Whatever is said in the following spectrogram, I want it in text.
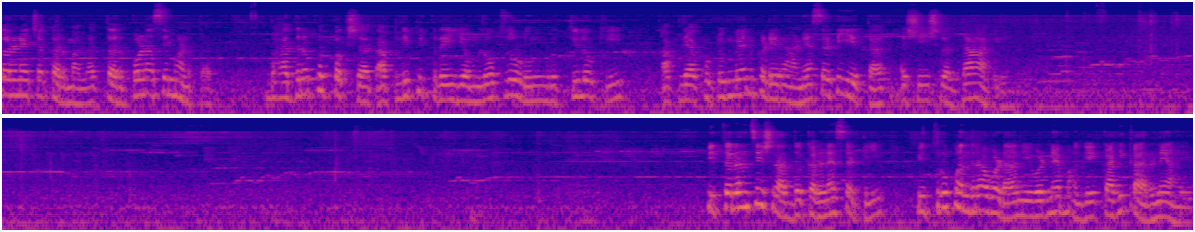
करण्याच्या कर्माला तर्पण असे म्हणतात. भाद्रपद पक्षात आपली पित्रे यमलोक जोडून मृत्यूलोकी आपल्या कुटुंबियांकडे राहण्यासाठी येतात अशी श्रद्धा आहे. पितरांचे श्राद्ध करण्यासाठी पितृपंधरावडा निवडण्यामागे काही कारणे आहेत.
